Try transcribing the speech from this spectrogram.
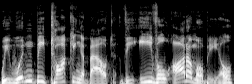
we wouldn't be talking about the evil automobile.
